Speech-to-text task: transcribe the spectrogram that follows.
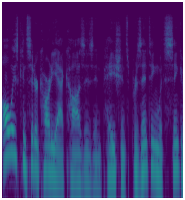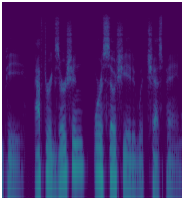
Always consider cardiac causes in patients presenting with syncope after exertion or associated with chest pain.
